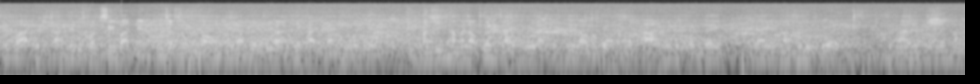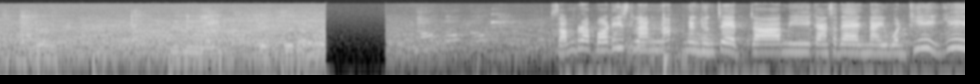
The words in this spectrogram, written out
ทุกบาททุกสตางค์ที่ทุกคนซื้อบัตรเนี่ยจะส่งต่อให้กับโรงพยาบาลที่ขาดแคลนทั่วประเทศมันยิ่งทำให้เราเพิ่มใจเข้าไปอย่างที่เราก็เป็นสภานให้ทุกคนได้ได้มาสนุกด้วยสภานให้ทุกคนได้ทำเรื่องดีๆด้วยกัน สำหรับ Body Slam นับ 1-7 จะมีการแสดงในวันที่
